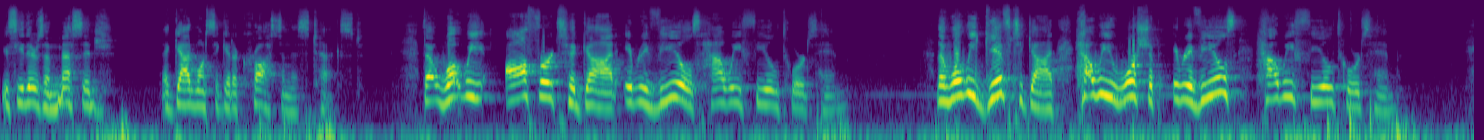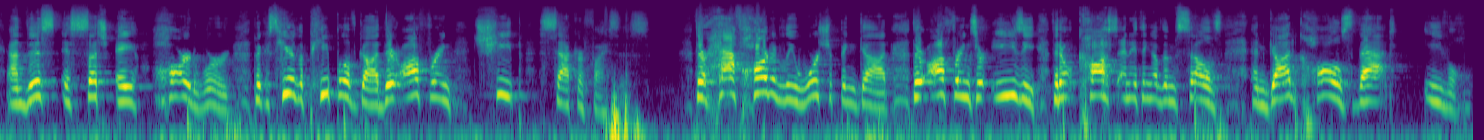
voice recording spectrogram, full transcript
You see, there's a message that God wants to get across in this text. That what we offer to God, it reveals how we feel towards Him. That what we give to God, how we worship, it reveals how we feel towards Him. And this is such a hard word because here the people of God, they're offering cheap sacrifices. They're half heartedly worshiping God. Their offerings are easy, they don't cost anything of themselves. And God calls that evil,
